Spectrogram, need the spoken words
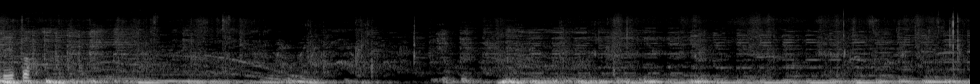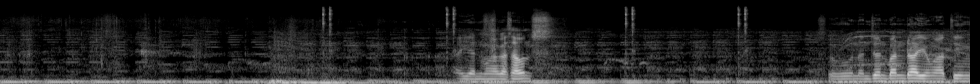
dito. ayan mga kasounds. So nandyan banda yung ating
